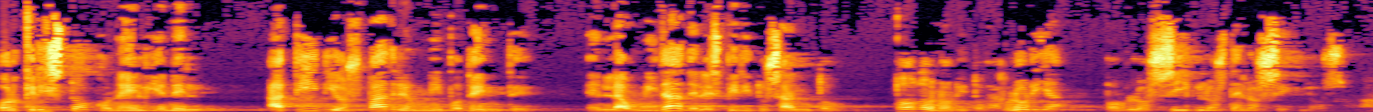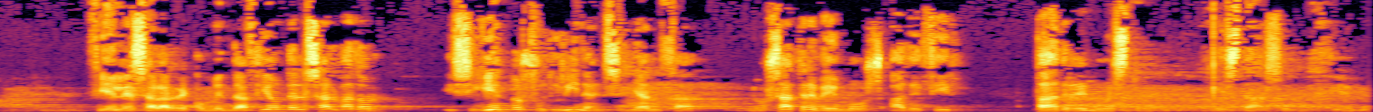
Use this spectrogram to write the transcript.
Por Cristo, con Él y en Él, a ti, Dios Padre Omnipotente, en la unidad del Espíritu Santo, todo honor y toda gloria por los siglos de los siglos. Fieles a la recomendación del Salvador y siguiendo su divina enseñanza, nos atrevemos a decir, Padre nuestro que estás en el cielo,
